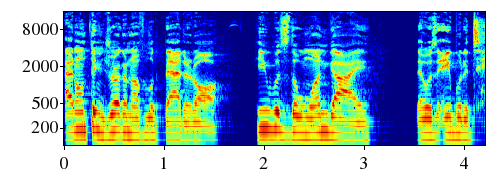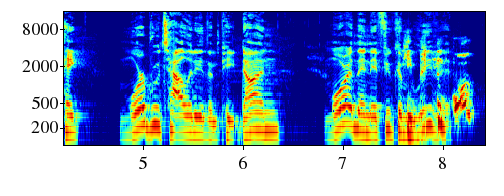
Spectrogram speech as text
I don't think Dragunov looked bad at all. He was the one guy that was able to take more brutality than Pete Dunne, more than if you can He believe it. Walter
